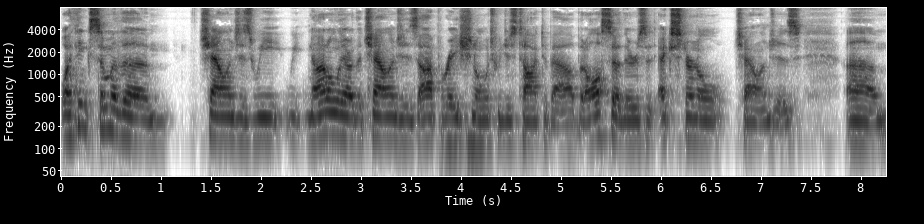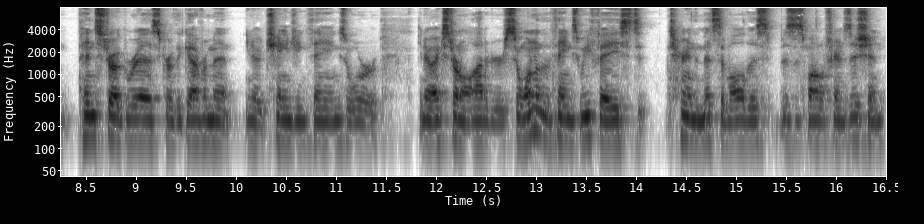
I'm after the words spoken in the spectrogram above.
Well, I think some of the challenges we, we not only are the challenges operational, which we just talked about, but also there's external challenges um, pen stroke risk or the government, you know, changing things or, you know, external auditors. So one of the things we faced during the midst of all this business model transition,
